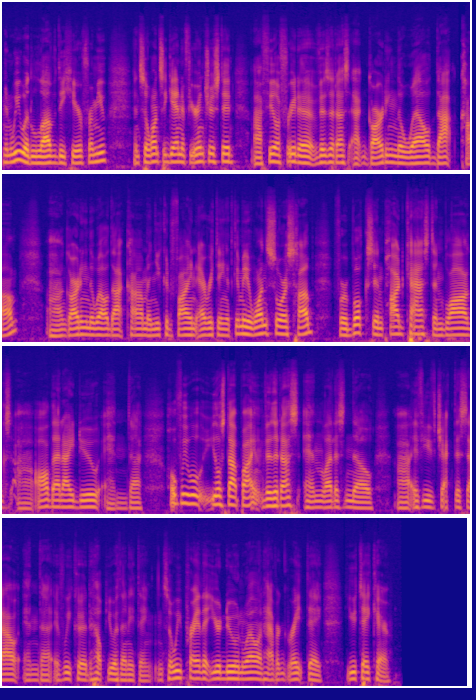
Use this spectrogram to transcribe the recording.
And we would love to hear from you. And so, once again, if you're interested, uh, feel free to visit us at guardingthewell.com. Uh, guardingthewell.com, and you could find everything. It's going to be a one source hub for books and podcasts and blogs, uh, all that I do. And uh, hopefully, we'll, you'll stop by, visit us, and let us know uh, if you've checked this out and uh, if we could help you with anything. And so, we pray that you're doing well and have a great day. You take care.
